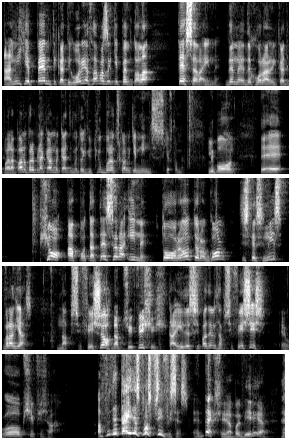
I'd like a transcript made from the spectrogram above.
Αν είχε πέμπτη κατηγορία θα βάζα και πέμπτο, αλλά τέσσερα είναι. Δεν, ε, δεν χωράει κάτι παραπάνω. Πρέπει να κάνουμε κάτι με το YouTube. Μπορεί να τους κάνω και μήνυση, σκέφτομαι. Λοιπόν, ε, ποιο από τα τέσσερα είναι το ωραιότερο γκολ της χθεσινής βραδιάς. Να ψηφίσω. Να ψηφίσεις. Τα είδες εσύ Παντελή, θα ψηφίσεις; Εγώ ψήφισα. Αφού δεν τα είδες, πώς ψήφισες; Εντάξει, από εμπειρία.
